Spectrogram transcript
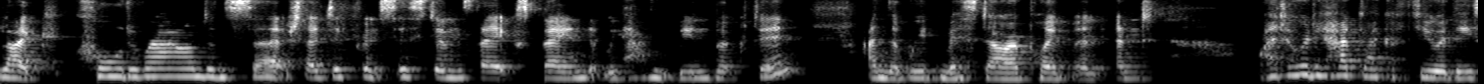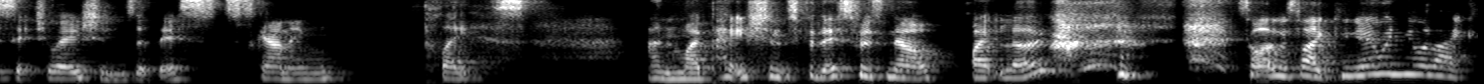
like called around and searched their different systems they explained that we hadn't been booked in and that we'd missed our appointment and i'd already had like a few of these situations at this scanning place and my patience for this was now quite low. So i was like you know when you're like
